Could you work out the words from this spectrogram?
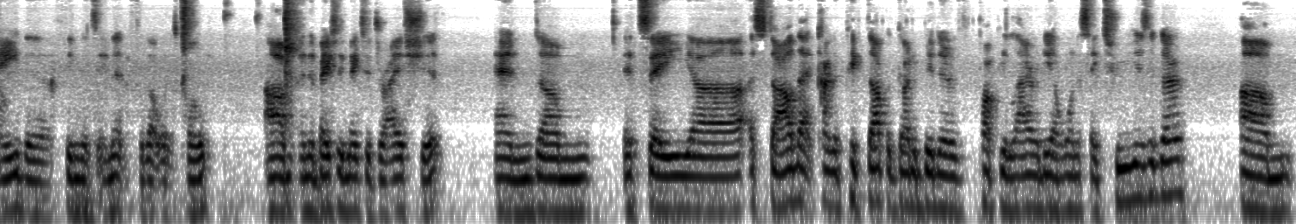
A, the thing that's in it. I forgot what it's called. Um, and it basically makes it dry as shit. And um, it's a uh, a style that kind of picked up. It got a bit of popularity. I want to say two years ago. Um,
